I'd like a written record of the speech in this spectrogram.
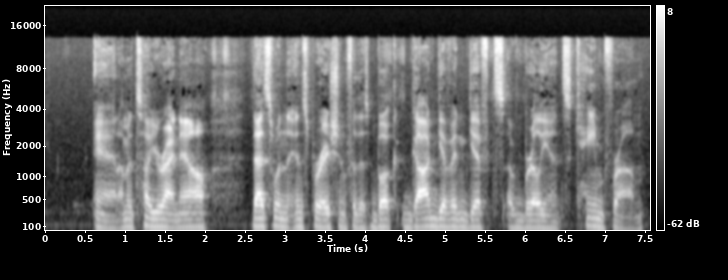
And I'm going to tell you right now, that's when the inspiration for this book, God Given Gifts of Brilliance, came from.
